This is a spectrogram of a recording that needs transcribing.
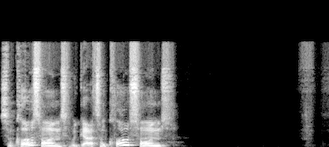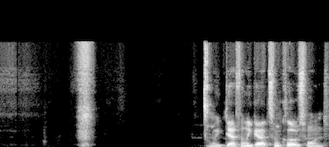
some close ones. We got some close ones. We definitely got some close ones.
